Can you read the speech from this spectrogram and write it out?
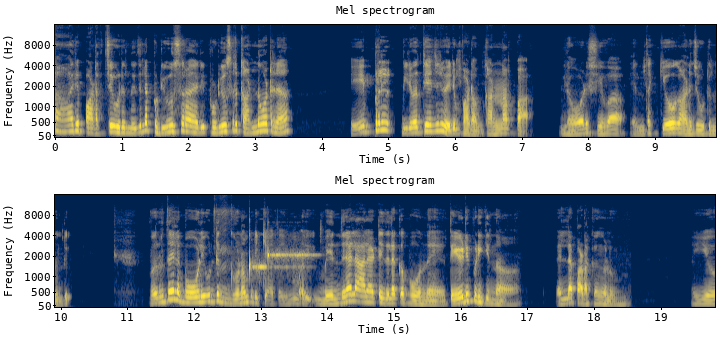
ആര് പടച്ചു വിടുന്നു? ഇതിന്റെ പ്രൊഡ്യൂസർ ആര്? പ്രൊഡ്യൂസർ കണ്ണുമട്ടനാ? ഏപ്രിൽ ഇരുപത്തിയഞ്ചിന് വരും പടം. കണ്ണപ്പ ലോഡ് ശിവ എന്തൊക്കെയോ കാണിച്ചു കൂട്ടുന്നുണ്ട്. വെറുതെ അല്ല ബോളിവുഡ് ഗുണം പിടിക്കാത്ത എന്തിനാ ലാലായിട്ട് ഇതിലൊക്കെ പോകുന്നേ? തേടി പിടിക്കുന്ന എല്ലാ പടക്കങ്ങളും. അയ്യോ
